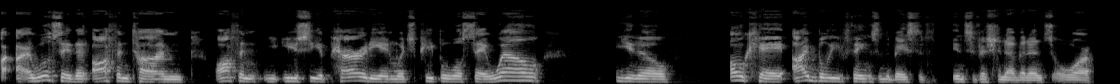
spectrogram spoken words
I, I will say that oftentimes, often you see a parody in which people will say, "Well, you know." Okay, I believe things in the basis of insufficient evidence, or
